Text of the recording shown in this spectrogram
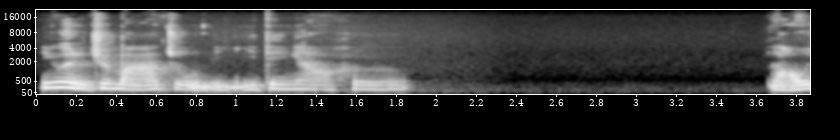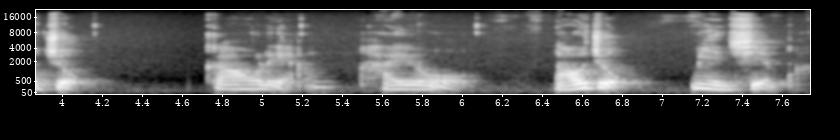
因为你去马祖，你一定要喝老酒、高粱，还有老酒面线嘛。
